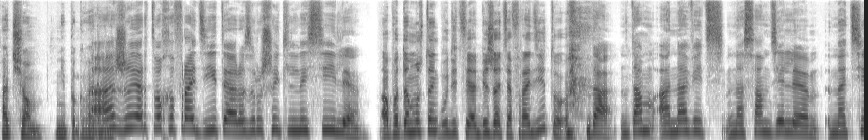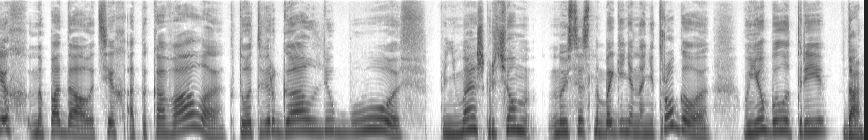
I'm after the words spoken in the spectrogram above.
О чем не поговорили? О жертвах Афродиты, о разрушительной силе. А потому что будете обижать Афродиту? Да, но там она ведь на самом деле на тех нападала, тех атаковала, кто отвергал любовь. Понимаешь? Причем, ну, естественно, богиня она не трогала. У нее было три Да,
